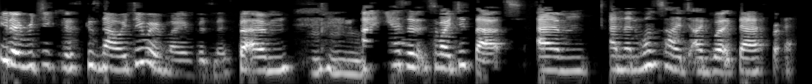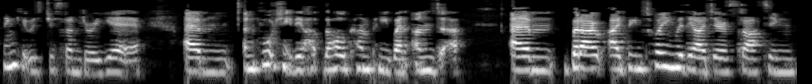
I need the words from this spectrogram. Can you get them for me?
you know, ridiculous because now I do own my own business. But, um, mm-hmm. uh, yeah, so, so I did that. Um, and then once I'd, I'd worked there for, I think it was just under a year, um, unfortunately, the, the whole company went under. Um, but I, I'd been toying with the idea of starting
